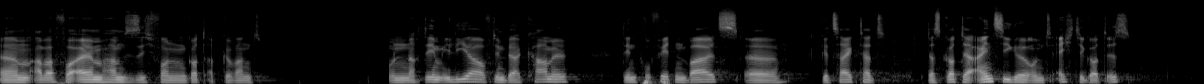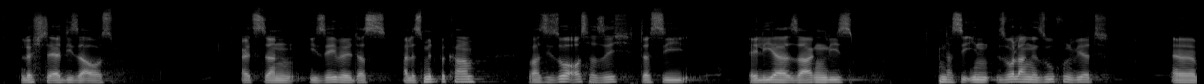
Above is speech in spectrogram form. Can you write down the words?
ähm, aber vor allem haben sie sich von Gott abgewandt. Und nachdem Elia auf dem Berg Karmel den Propheten Baals äh, gezeigt hat, dass Gott der einzige und echte Gott ist, löschte er diese aus. Als dann Isabel das alles mitbekam, war sie so außer sich, dass sie Elia sagen ließ, dass sie ihn so lange suchen wird, äh,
